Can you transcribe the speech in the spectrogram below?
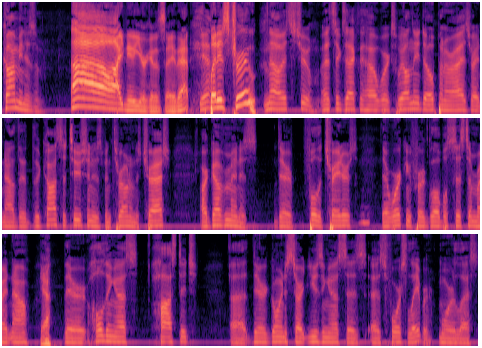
Communism. Oh, I knew you were going to say that, Yeah. but it's true. No, it's true. That's exactly how it works. We all need to open our eyes right now. The the Constitution has been thrown in the trash. Our government is they're full of traitors. They're working for a global system right now. Yeah. They're holding us hostage. Uh, they're going to start using us as as forced labor, more or less.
